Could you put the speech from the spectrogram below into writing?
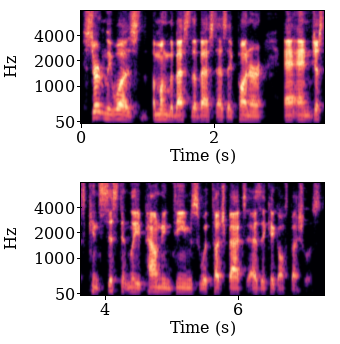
certainly was among the best of the best as a punter and, and just consistently pounding teams with touchbacks as a kickoff specialist.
